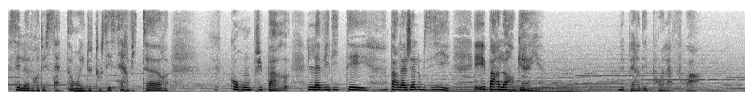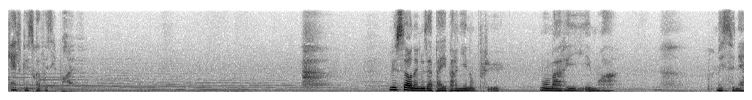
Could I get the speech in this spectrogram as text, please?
C'est l'œuvre de Satan et de tous ses serviteurs, corrompus par l'avidité, par la jalousie et par l'orgueil. Ne perdez point la foi, quelles que soient vos épreuves. Le sort ne nous a pas épargnés non plus, mon mari et moi. Mais ce n'est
